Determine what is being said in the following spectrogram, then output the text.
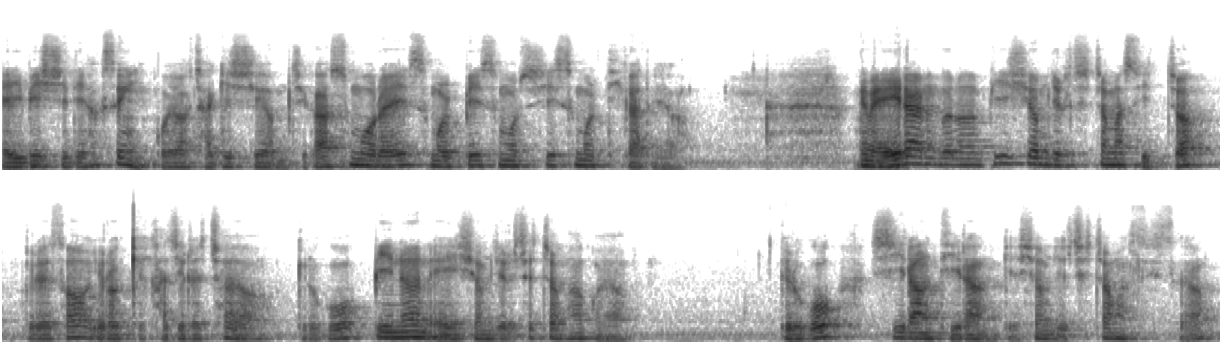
A, B, C, D 학생이 있고요. 자기 시험지가 스몰 a, 스몰 b, 스몰 c, 스몰 d가 돼요. 그럼 A라는 거는 B 시험지를 채점할 수 있죠. 그래서 이렇게 가지를 쳐요. 그리고 B는 A 시험지를 채점하고요. 그리고 C랑 D랑 이렇게 시험지를 채점할 수 있어요.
